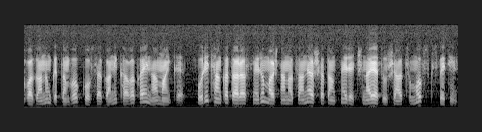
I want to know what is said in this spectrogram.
ավազանում գտնվող Կովսականի քաղաքային համայնքը, որի ցանկատարածքներում աշնանացանի աշխատանքները չնայած ուշացումով սկսվեցին,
